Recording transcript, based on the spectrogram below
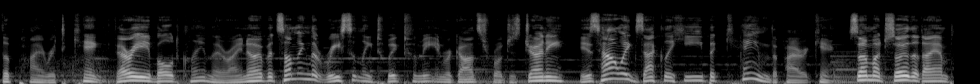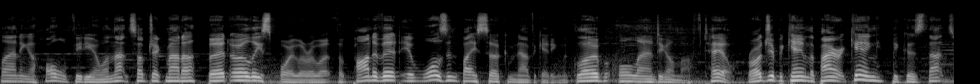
the Pirate King? Very bold claim there, I know, but something that recently twigged for me in regards to Roger's journey is how exactly he became the Pirate King. So much so that I am planning a whole video on that subject matter, but early spoiler alert for part of it, it wasn't by circumnavigating the globe or landing on Laugh Tale. Roger became the Pirate King because that's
